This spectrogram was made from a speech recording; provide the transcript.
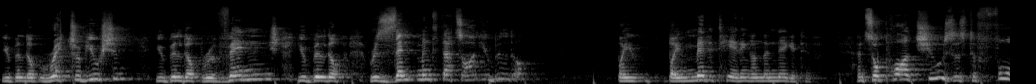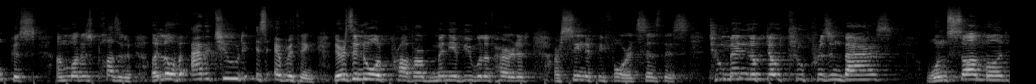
you build up retribution, you build up revenge, you build up resentment. That's all you build up by, by meditating on the negative. And so Paul chooses to focus on what is positive. I love attitude is everything. There's an old proverb, many of you will have heard it or seen it before. It says this Two men looked out through prison bars, one saw mud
